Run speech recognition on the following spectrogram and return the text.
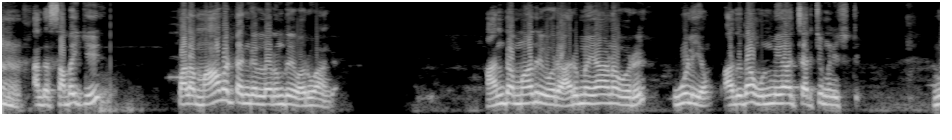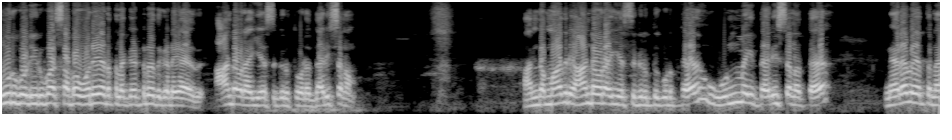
அந்த சபைக்கு பல மாவட்டங்கள்ல இருந்து வருவாங்க. அந்த மாதிரி ஒரு அருமையான ஒரு ஊழியம் அதுதான் உண்மையா சர்ச் மினிஸ்ட்ரி நூறு கோடி ரூபாய் சபை ஒரே இடத்துல கட்டுறது கிடையாது. ஆண்டவர் ஐயசு கிறிஸ்துவோட தரிசனம். அந்த மாதிரி ஆண்டவராக இயேசு கிறிஸ்து கொடுத்த உண்மை தரிசனத்தை நிறைவேற்றின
